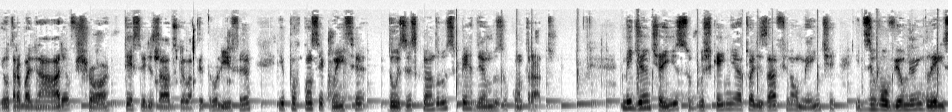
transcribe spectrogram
Eu trabalho na área offshore, terceirizado pela petrolífera, e por consequência dos escândalos, perdemos o contrato. Mediante a isso, busquei me atualizar finalmente e desenvolver o meu inglês,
